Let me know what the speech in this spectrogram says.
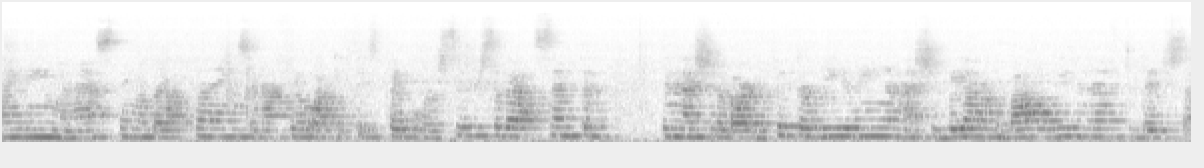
meeting and ask them about things. And I feel like if these people are serious about something, then they should have already put their bid in, they should be on the ball good enough to do so.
